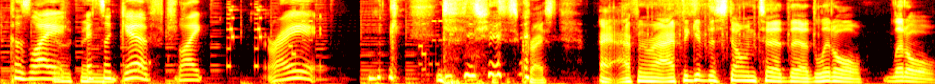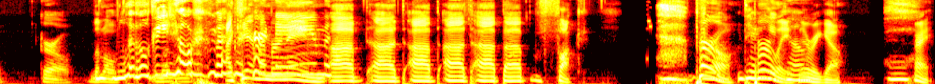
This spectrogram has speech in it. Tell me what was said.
Because, like, it's a gift, like, right? Jesus Christ! All right, I have to. I have to give the stone to the little little girl. Little. Little, you don't remember I can't remember her name. Uh, uh, uh, uh, uh, uh, fuck. Pearl. There you Pearly. go. There we go. All right.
